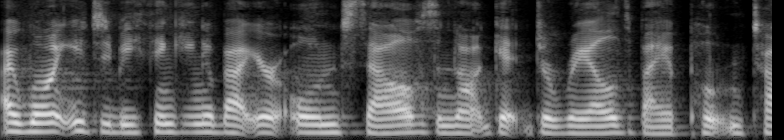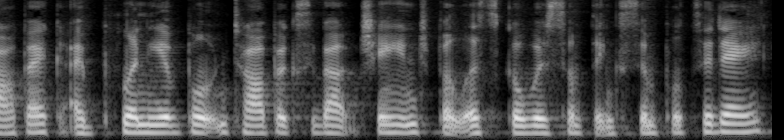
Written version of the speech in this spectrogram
I want you to be thinking about your own selves and not get derailed by a potent topic. I have plenty of potent topics about change, but let's go with something simple today.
